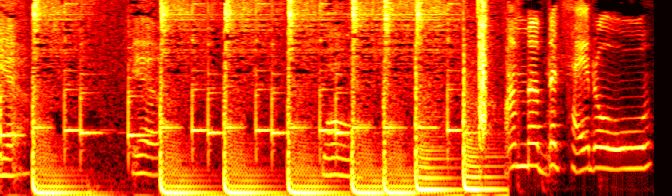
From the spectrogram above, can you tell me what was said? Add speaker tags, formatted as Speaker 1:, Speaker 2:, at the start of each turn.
Speaker 1: Yeah. Yeah. Whoa.
Speaker 2: I'm a potato.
